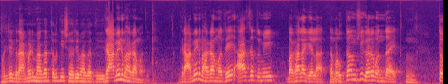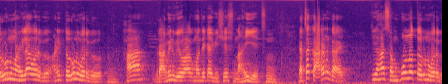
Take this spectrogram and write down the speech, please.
म्हणजे ग्रामीण भागातील की शहरी भागातील ग्रामीण भागामध्ये. ग्रामीण भागामध्ये आज जर तुम्ही बघायला गेलात तर बहुतांशी घरं बंद आहेत. तरुण महिला वर्ग आणि तरुण वर्ग हा ग्रामीण विभागामध्ये काही विशेष नाही आहेच हं. याचं कारण काय? की हा संपूर्ण तरुण वर्ग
